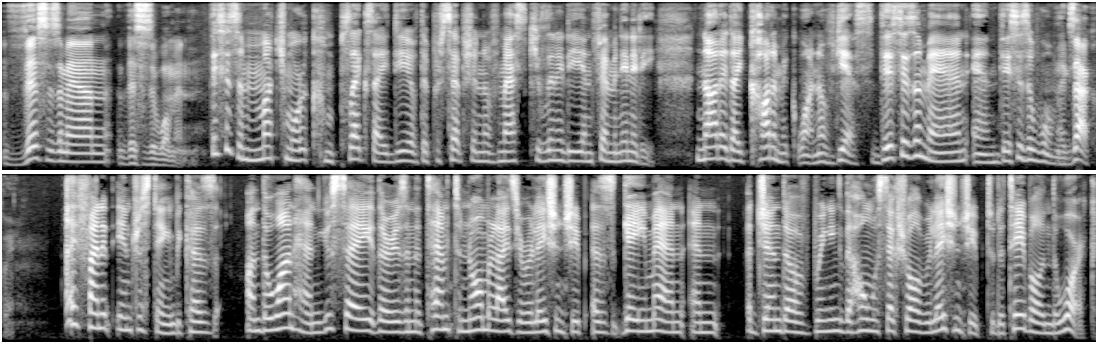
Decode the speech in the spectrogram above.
this is a man, this is a woman. This is a much more complex idea of the perception of masculinity and femininity, not a dichotomic one of yes, this is a man and this is a woman. Exactly. I find it interesting because on the one hand, you say there is an attempt to normalize your relationship as gay men and agenda of bringing the homosexual relationship to the table in the work.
